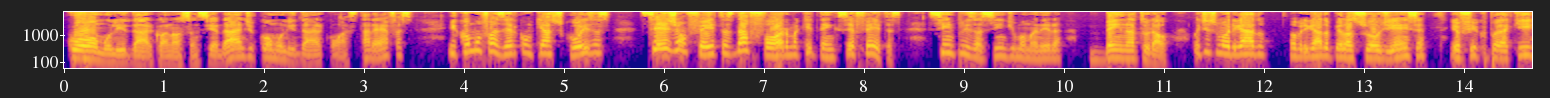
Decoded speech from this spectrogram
Como lidar com a nossa ansiedade, como lidar com as tarefas e como fazer com que as coisas sejam feitas da forma que tem que ser feitas. Simples assim, de uma maneira bem natural. Muitíssimo obrigado, obrigado pela sua audiência. Eu fico por aqui.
